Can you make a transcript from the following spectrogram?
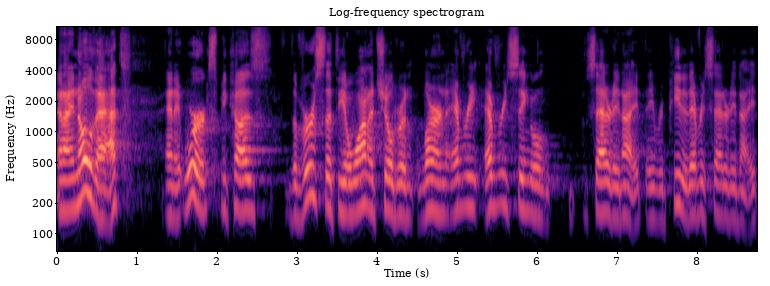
And I know that, and it works because the verse that the Awana children learn every, every single Saturday night, they repeat it every Saturday night.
